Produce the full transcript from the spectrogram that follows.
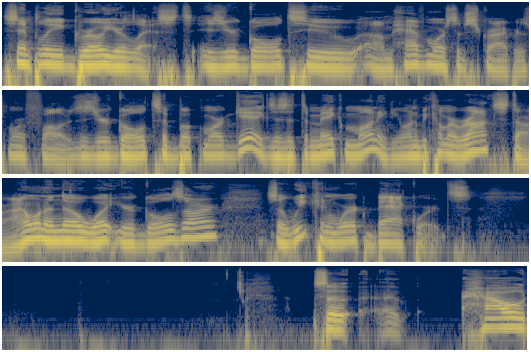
simply grow your list? Is your goal to um, have more subscribers, more followers? Is your goal to book more gigs? Is it to make money? Do you want to become a rock star? I want to know what your goals are so we can work backwards. So, uh, how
